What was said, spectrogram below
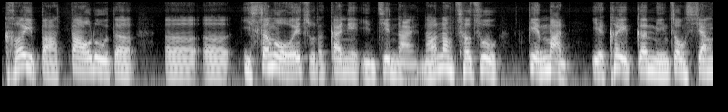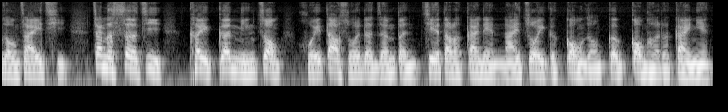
可以把道路的呃呃，以生活为主的概念引进来，然后让车速变慢，也可以跟民众相融在一起。这样的设计可以跟民众回到所谓的人本街道的概念来做一个共融、更共和的概念。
